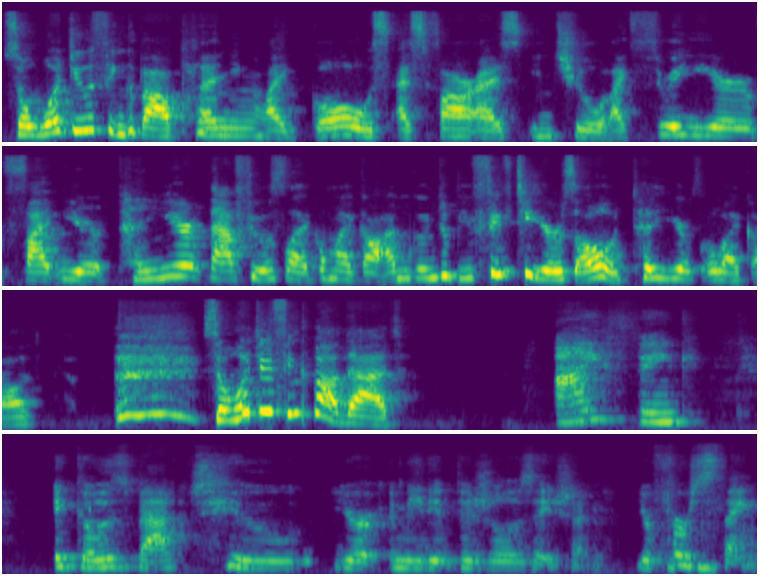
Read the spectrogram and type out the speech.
So what do you think about planning like goals as far as into like three year five year ten year? That feels like oh my god i'm going to be 50 years old 10 years oh my god. So what do you think about that? I think it goes back to your immediate visualization your first mm-hmm. thing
